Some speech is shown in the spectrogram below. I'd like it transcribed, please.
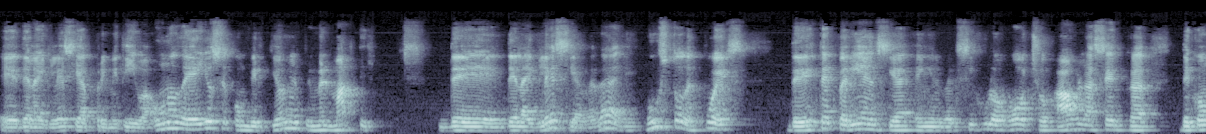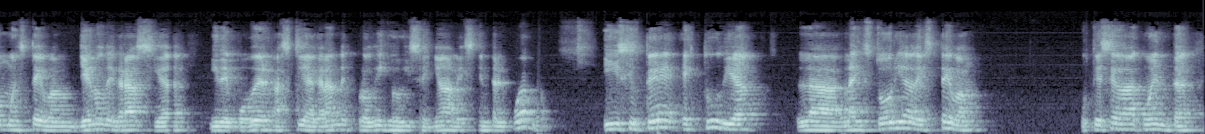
eh, de la iglesia primitiva. Uno de ellos se convirtió en el primer mártir de, de la iglesia, ¿verdad? Y justo después de esta experiencia, en el versículo 8, habla acerca de cómo Esteban, lleno de gracia y de poder, hacía grandes prodigios y señales entre el pueblo. Y si usted estudia la, la historia de Esteban, usted se da cuenta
